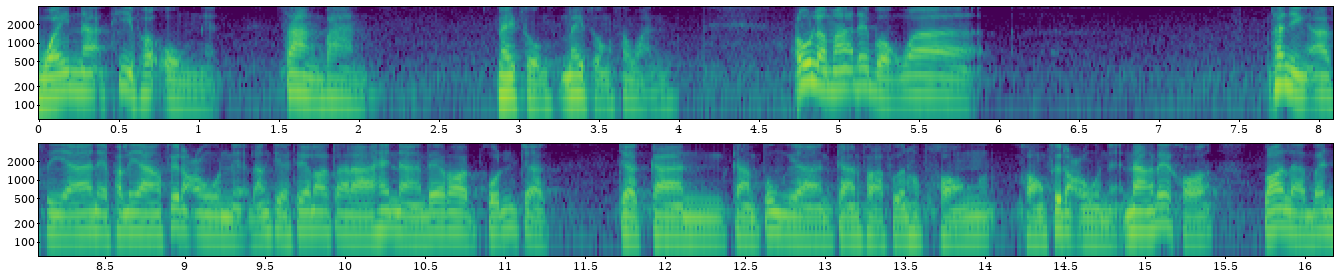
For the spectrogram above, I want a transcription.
ไว้ณที่พระองค์เนี่ยสร้างบ้านในสวงในสวงสวรรค์อุลามะได้บอกว่าท่านหญิงอาซียเนี่ยภรรยาของฟิรอานเนี่ยหลังจากที่ลลอตาลาให้นางได้รอดพ้นจากจากการการตุ้งยานการฝ่าฝืนของของฟิรเอานเนี่ยนางได้ขอตอลาบัน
